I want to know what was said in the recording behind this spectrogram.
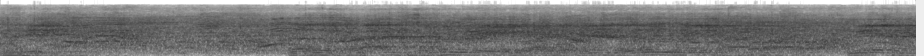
நன்றி நன்றி அதாவது பேரண்ட்ஸ் பெற்றோர்களுடைய ஈடுபாடு ஏன்னா இந்த உணவு பார்த்தோம் உண்மையிலே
